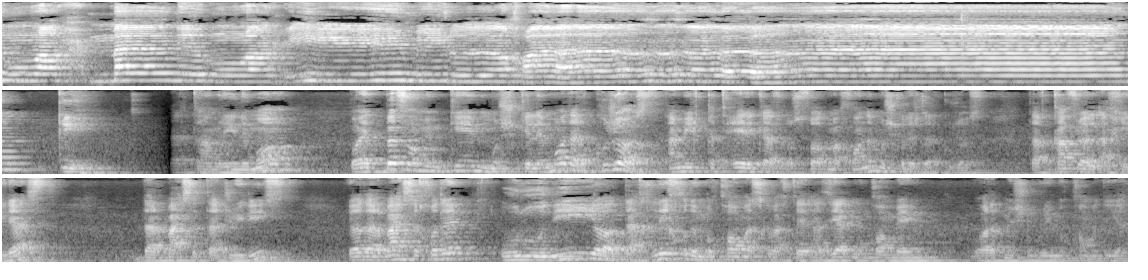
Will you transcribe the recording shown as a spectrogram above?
الرحمن الرحيم الحق در تمرین ما باید بفهمیم که مشکل ما در کجاست. همین قطعه که از استاد ما خوانده مشکلش در کجاست؟ در قفل الاخیر است در بحث تجویدی است. یا در بحث خود ورودی یا دخلی خود مقام است که وقتی از یک مقام میم وارد میشیم روی مقام دیگر.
